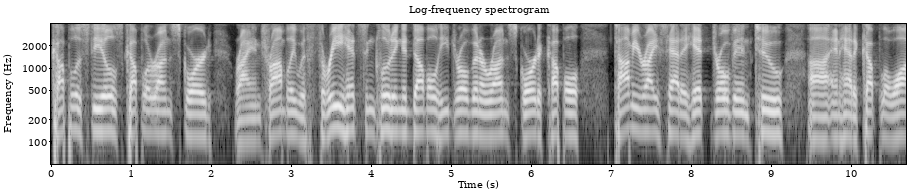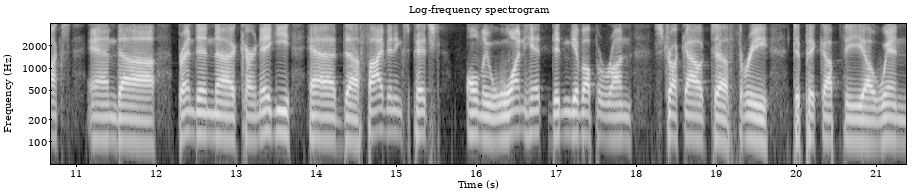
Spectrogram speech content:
couple of steals, couple of runs scored. Ryan Trombley with three hits, including a double. He drove in a run, scored a couple. Tommy Rice had a hit, drove in two, uh, and had a couple of walks. And uh, Brendan uh, Carnegie had uh, five innings pitched, only one hit, didn't give up a run, struck out uh, three to pick up the uh, win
